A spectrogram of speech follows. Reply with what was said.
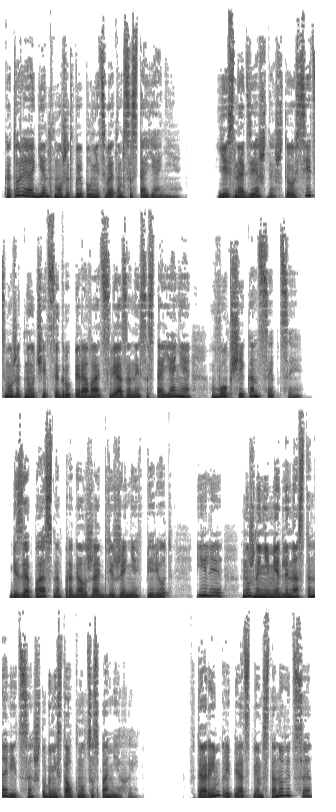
которые агент может выполнить в этом состоянии. Есть надежда, что сеть сможет научиться группировать связанные состояния в общей концепции, безопасно продолжать движение вперед или нужно немедленно остановиться, чтобы не столкнуться с помехой. Вторым препятствием становится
